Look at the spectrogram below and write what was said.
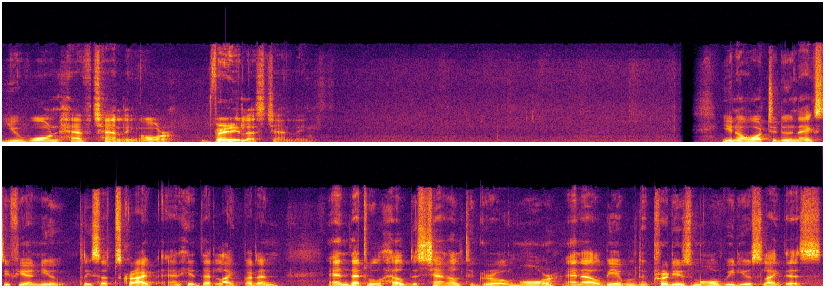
You won't have channeling or very less channeling. You know what to do next. If you are new, please subscribe and hit that like button and that will help this channel to grow more and I'll be able to produce more videos like this.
